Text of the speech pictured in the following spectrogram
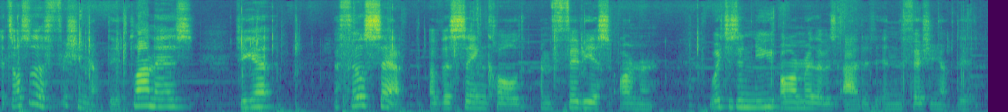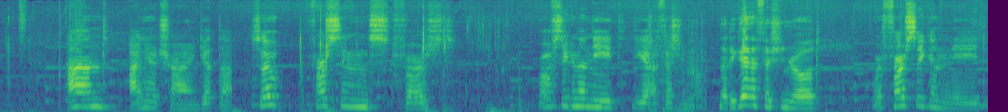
it's also the fishing update. Plan is to get a full set of this thing called Amphibious Armor. Which is a new armor that was added in the fishing update. And, I'm to try and get that. So, first things first. We're obviously to need to get a fishing rod. Now to get a fishing rod, we're firstly to need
